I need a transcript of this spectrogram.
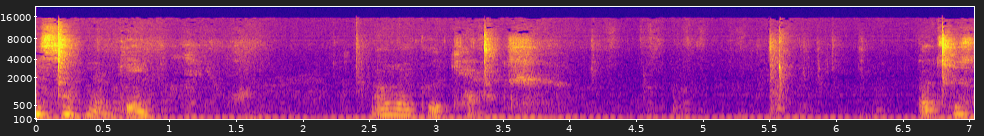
Getting a something game. Another good catch. But just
